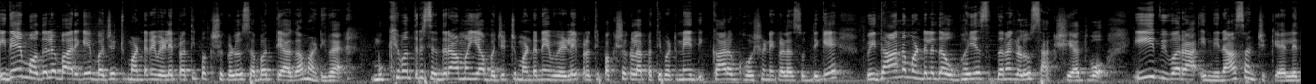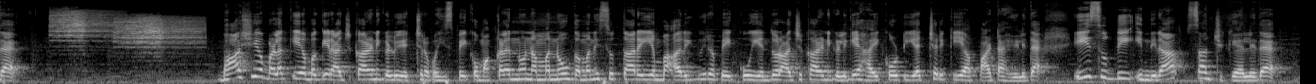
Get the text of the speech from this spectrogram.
ಇದೇ ಮೊದಲ ಬಾರಿಗೆ ಬಜೆಟ್ ಮಂಡನೆ ವೇಳೆ ಪ್ರತಿಪಕ್ಷಗಳು ಸಭತ್ಯಾಗ ಮಾಡಿವೆ. ಮುಖ್ಯಮಂತ್ರಿ ಸಿದ್ದರಾಮಯ್ಯ ಬಜೆಟ್ ಮಂಡನೆ ವೇಳೆ ಪ್ರತಿಪಕ್ಷಗಳ ಪ್ರತಿಭಟನೆ, ಧಿಕ್ಕಾರ ಘೋಷಣೆಗಳ ಸುದ್ದಿಗೆ ವಿಧಾನಮಂಡಲದ ಉಭಯ ಸದನಗಳು ಸಾಕ್ಷಿಯಾದವು. ಈ ವಿವರ ಇಂದಿನ ಸಂಚಿಕೆಯಲ್ಲಿದೆ. ಭಾಷೆಯ ಬಳಕೆಯ ಬಗ್ಗೆ ರಾಜಕಾರಣಿಗಳು ಎಚ್ಚರ ವಹಿಸಬೇಕು. ಮಕ್ಕಳನ್ನು ನಮ್ಮನ್ನು ಗಮನಿಸುತ್ತಾರೆ ಎಂಬ ಅರಿವಿರಬೇಕು ಎಂದು ರಾಜಕಾರಣಿಗಳಿಗೆ ಹೈಕೋರ್ಟ್ ಎಚ್ಚರಿಕೆಯ ಪಾಠ ಹೇಳಿದೆ. ಈ ಸುದ್ದಿ ಇಂದಿನ ಸಂಚಿಕೆಯಲ್ಲಿದೆ.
